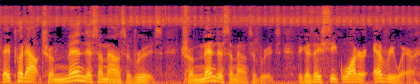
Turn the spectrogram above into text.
They put out tremendous amounts of roots, tremendous amounts of roots, because they seek water everywhere.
